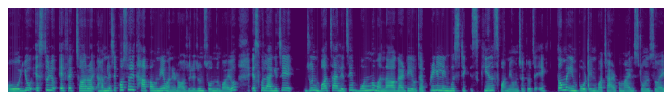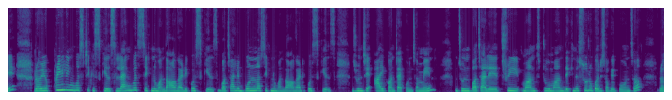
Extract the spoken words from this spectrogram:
हो यो यस्तो यो एफेक्ट छ र हामीले चाहिँ कसरी थाहा पाउने भनेर हजुरले जुन सोध्नुभयो यसको लागि चाहिँ जुन बच्चाले चाहिँ बोल्नुभन्दा अगाडि एउटा प्रिलिङ्ग्विस्टिक स्किल्स भन्ने हुन्छ त्यो चाहिँ एकदमै इम्पोर्टेन्ट बच्चाहरूको माइल स्टोन्स हो है। र यो प्रिलिङ्ग्विस्टिक स्किल्स ल्याङ्ग्वेज सिक्नुभन्दा अगाडिको स्किल्स बच्चाले बोल्न सिक्नुभन्दा अगाडिको स्किल्स जुन चाहिँ आई कन्ट्याक्ट हुन्छ मेन जुन बच्चाले थ्री मन्थ टू मन्थदेखि नै सुरु गरिसकेको हुन्छ र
